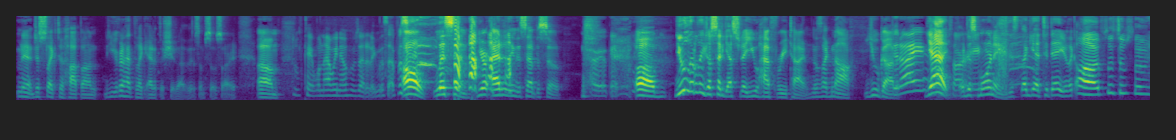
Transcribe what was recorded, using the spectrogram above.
man, just like to hop on. You're gonna have to like edit the shit out of this. I'm so sorry. Um, Okay, well now we know who's editing this episode. oh, listen, you're editing this episode. All right, okay. Um, you literally just said yesterday you have free time. And I was like, nah, you got Did it. I? Yeah, I'm or this morning. This like yeah, today. You're like, oh, I'm so, so sorry.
